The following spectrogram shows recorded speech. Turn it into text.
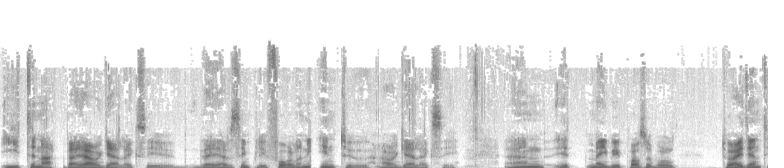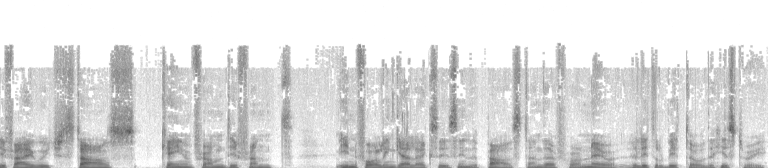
eaten up by our galaxy. They have simply fallen into our galaxy. And it may be possible to identify which stars came from different infalling galaxies in the past and therefore know a little bit of the history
